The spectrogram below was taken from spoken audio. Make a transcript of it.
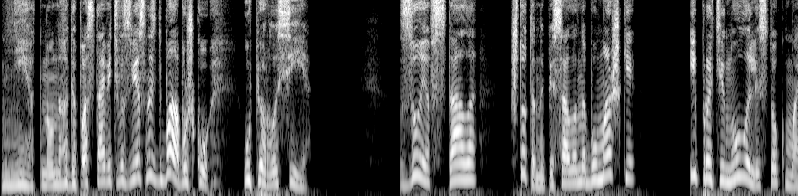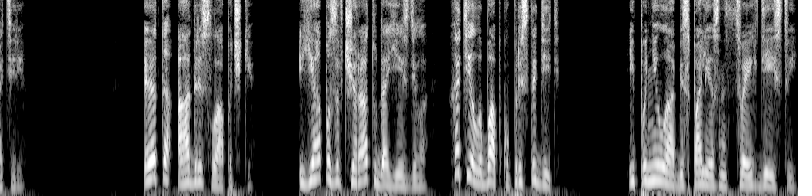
Нет, но надо поставить в известность бабушку, уперлась Сия. Зоя встала, что-то написала на бумажке и протянула листок матери. Это адрес лапочки. Я позавчера туда ездила, хотела бабку пристыдить. И поняла бесполезность своих действий.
